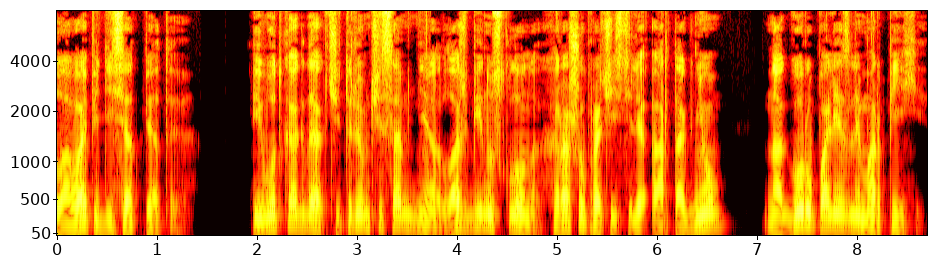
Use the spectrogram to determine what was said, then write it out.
Глава 55. И вот когда к четырем часам дня ложбину склона хорошо прочистили арт-огнем, на гору полезли морпехи.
